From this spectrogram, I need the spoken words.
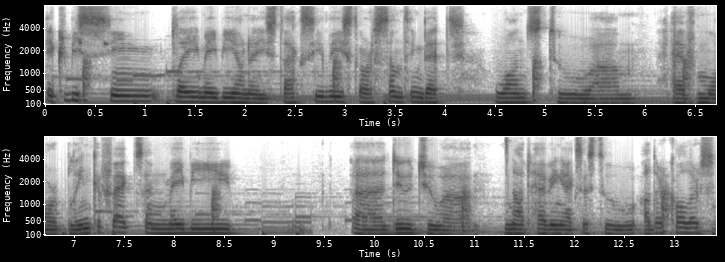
it could be seen play maybe on a Staxi list or something that wants to um, have more blink effects and maybe uh, due to uh, not having access to other colors,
